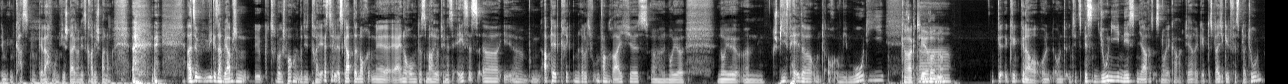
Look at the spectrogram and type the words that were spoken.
Im, Im Kasten, genau. Und wir steigern jetzt gerade die Spannung. also, wie gesagt, wir haben schon drüber gesprochen, über die 3DS-Titel. Es gab dann noch eine Erinnerung, dass Mario Tennis Aces äh, ein Update kriegt, ein relativ umfangreiches, äh, neue, neue ähm, Spielfelder und auch irgendwie Modi. Charaktere, äh, ne? Genau, und, und jetzt bis Juni nächsten Jahres es neue Charaktere gibt. Das gleiche gilt fürs Splatoon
